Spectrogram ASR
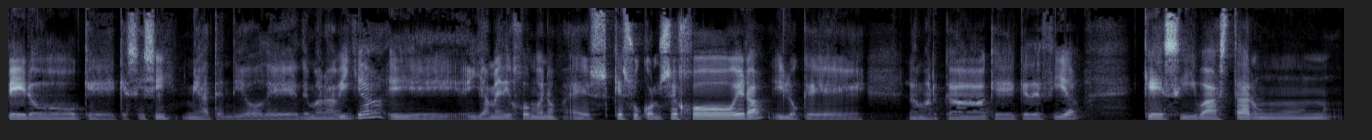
Pero que, sí, sí, me atendió de, maravilla y, ya me dijo, bueno, es que su consejo era, y lo que la marca que, decía, que si va a estar un,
